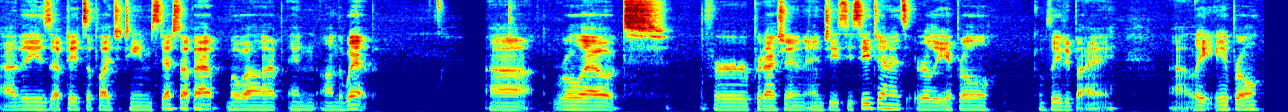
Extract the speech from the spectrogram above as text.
Uh, these updates apply to Teams desktop app, mobile app, and on the web. Uh, rollout for production and GCC tenants early April, completed by uh, late April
